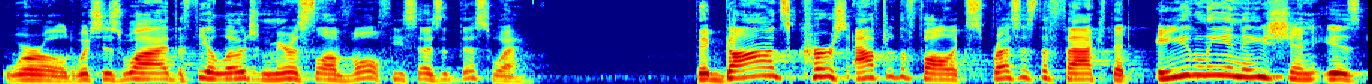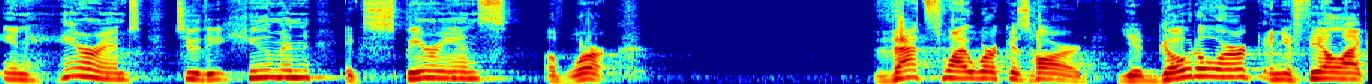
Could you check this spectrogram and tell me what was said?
world, which is why the theologian Miroslav Volf, he says it this way. That God's curse after the fall expresses the fact that alienation is inherent to the human experience of work. That's why work is hard. You go to work and you feel like,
